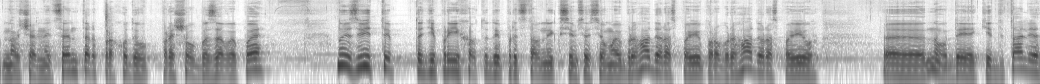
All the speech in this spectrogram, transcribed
навчальний центр, проходив, пройшов без АВП. Ну і звідти тоді приїхав туди представник 77-ї бригади, розповів про бригаду, розповів е, ну, деякі деталі.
